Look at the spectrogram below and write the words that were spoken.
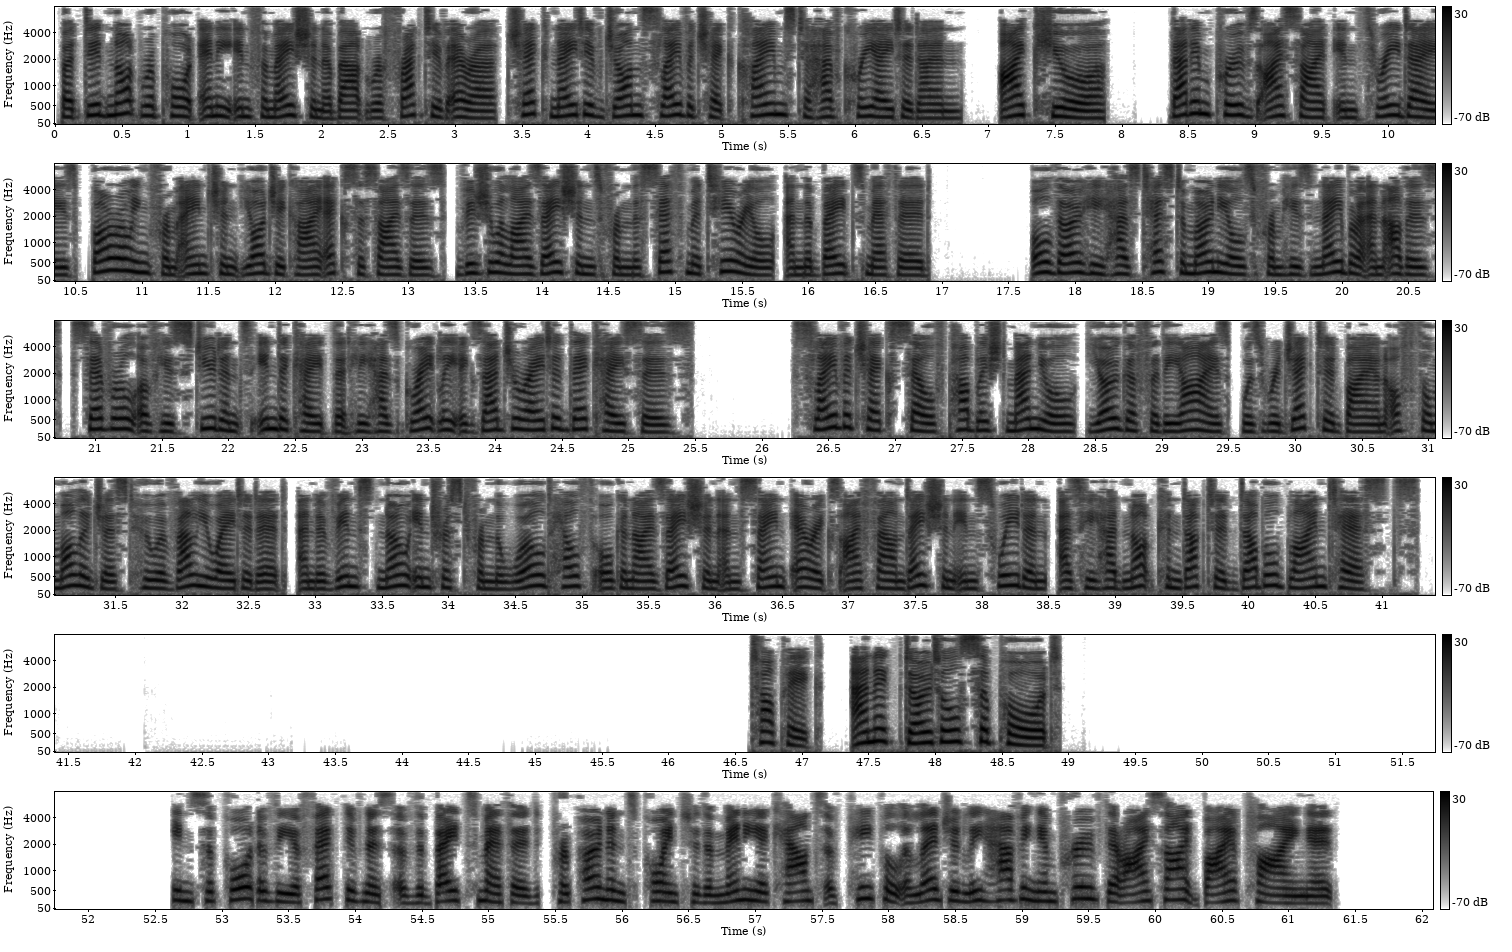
but did not report any information about refractive error. Czech native John Slavíček claims to have created an eye cure that improves eyesight in three days, borrowing from ancient yogic eye exercises, visualizations from the Seth material, and the Bates method. Although he has testimonials from his neighbor and others, several of his students indicate that he has greatly exaggerated their cases. Slavíček's self-published manual, Yoga for the Eyes, was rejected by an ophthalmologist who evaluated it, and evinced no interest from the World Health Organization and St. Erik's Eye Foundation in Sweden, as he had not conducted double-blind tests. Anecdotal support In support of the effectiveness of the Bates method, proponents point to the many accounts of people allegedly having improved their eyesight by applying it.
